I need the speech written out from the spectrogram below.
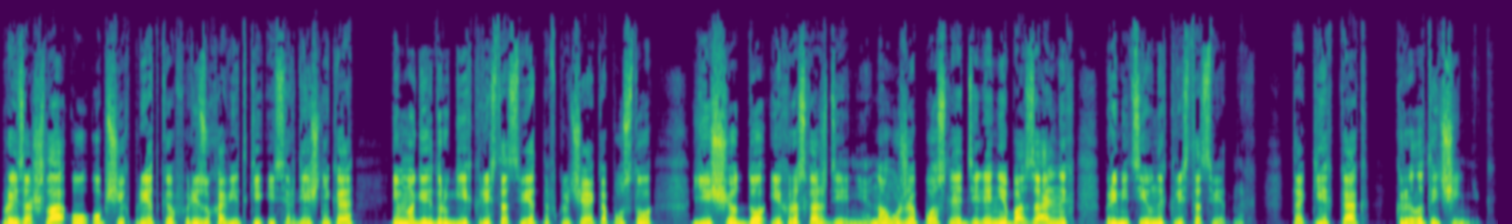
произошла у общих предков резуховидки и сердечника — и многих других крестоцветных, включая капусту, еще до их расхождения, но уже после отделения базальных примитивных крестоцветных, таких как крылатый чинник,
